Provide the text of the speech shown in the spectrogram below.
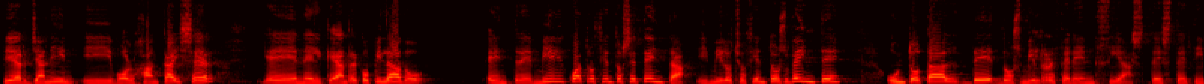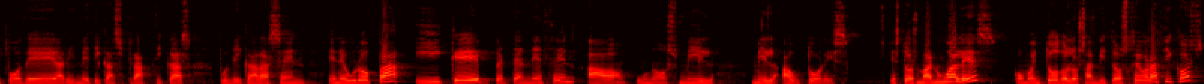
Pierre Janin y Wolfgang Kaiser, en el que han recopilado entre 1470 y 1820 un total de 2.000 referencias de este tipo de aritméticas prácticas publicadas en, Europa y que pertenecen a unos 1.000 autores. Estos manuales, como en todos los ámbitos geográficos,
